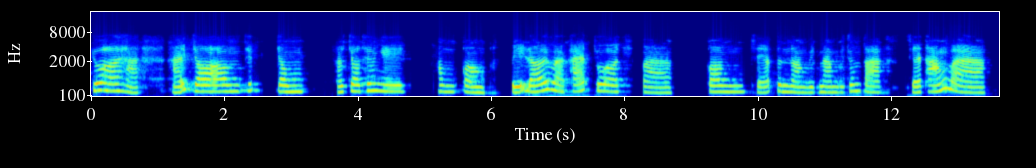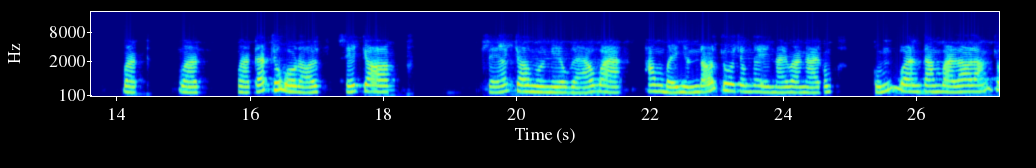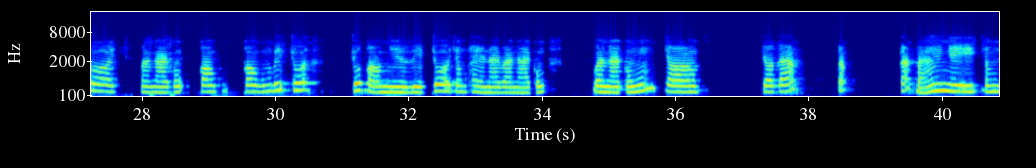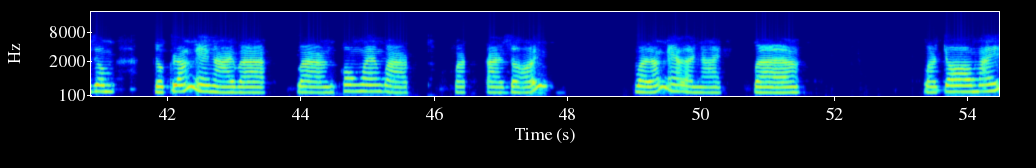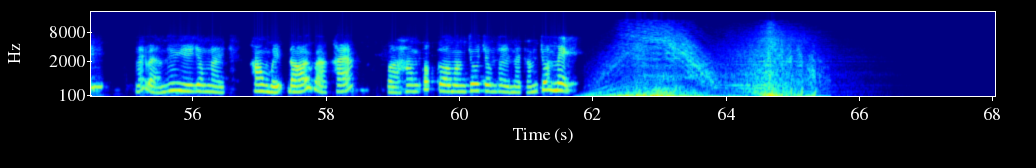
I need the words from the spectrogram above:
Chúa ơi hãy hãy cho trong hãy cho thiếu nhi không còn bị đói và khát Chúa ơi. Và con sẽ tin rằng Việt Nam của chúng ta sẽ thắng và và và và các chú bộ đội sẽ cho sẽ cho người nghèo gạo và không bị nhịn đói, Chúa trong thời này và ngài cũng cũng quan tâm và lo lắng, Chúa ơi và ngài cũng, con con cũng biết Chúa Chúa còn nhiều việc Chúa trong thề này và ngài cũng, và ngài cũng cho cho các các các bạn nhi trong zoom được lắng nghe ngài và và khôn ngoan và và tài giỏi và lắng nghe lời ngài và và cho mấy mấy bạn thiếu nhi trong này không bị đói và khát và không có cơm ăn trưa trong thời này cảm cho mẹ.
